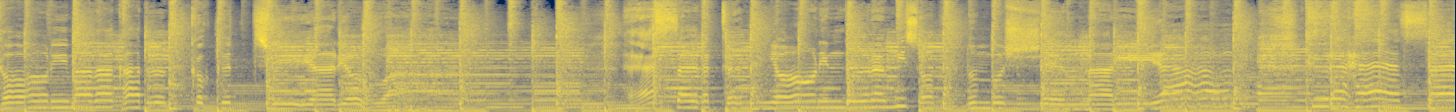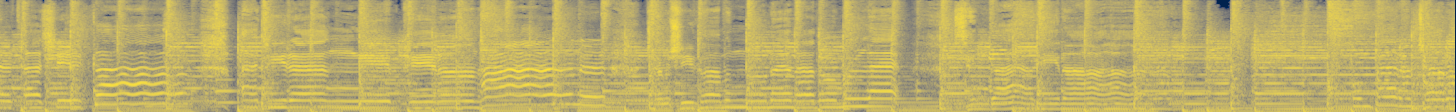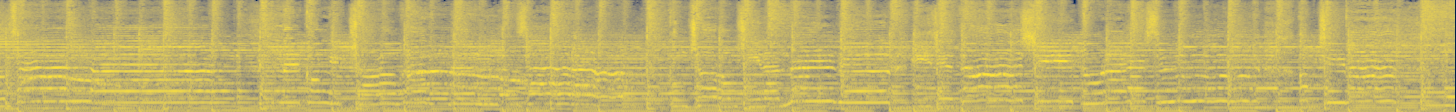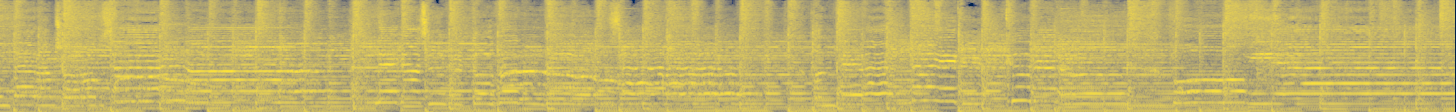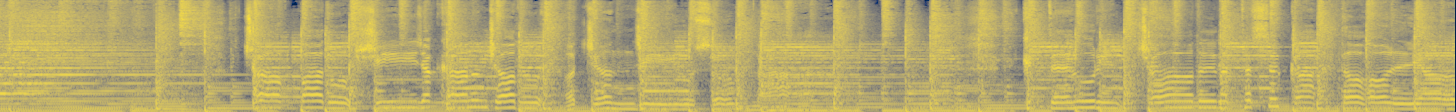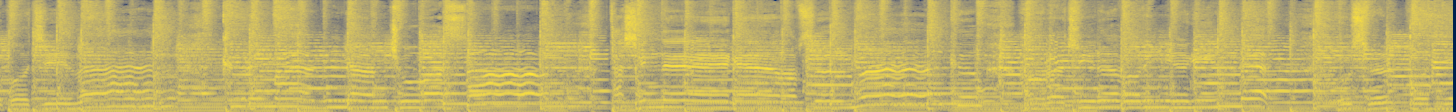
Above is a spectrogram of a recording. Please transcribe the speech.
거리마다 가득 그 끝이 아려와. 햇살 같은 연인들의 미소 눈부신 날이야. 그래 햇살 타실까? 아지랑이 피는 하늘. 잠시 감은 눈에 가도 시작하는 저도 어쩐지 웃었나. 그때 우린 저들 같았을까 더 올려보지만 그래 말 그냥 좋았어. 다시 내겐 없을 만큼 허라지나버린 얘기인데 웃을 뿐.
